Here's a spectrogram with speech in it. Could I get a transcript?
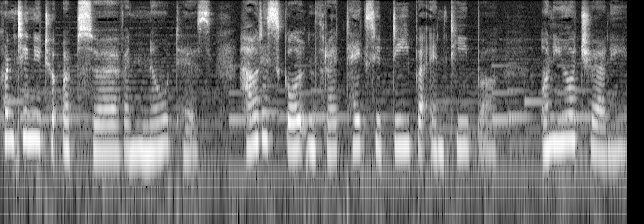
Continue to observe and notice how this golden thread takes you deeper and deeper on your journey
